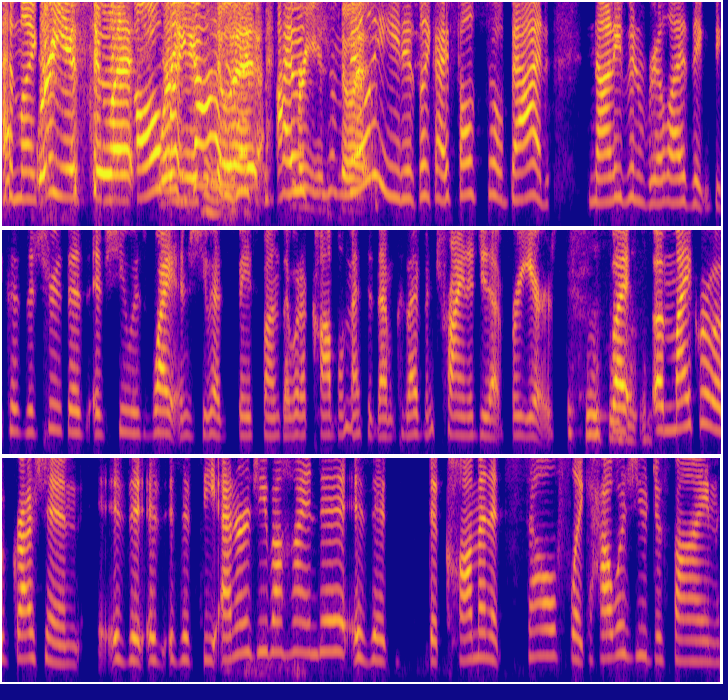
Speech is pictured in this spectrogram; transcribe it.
And like we're used to it. Oh we're my god like, I was humiliated. Like I felt so bad not even realizing because the truth is if she was white and she had space buns i would have complimented them because i've been trying to do that for years. But a microaggression is it is, is it the energy behind it? Is it the comment itself? Like how would you define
